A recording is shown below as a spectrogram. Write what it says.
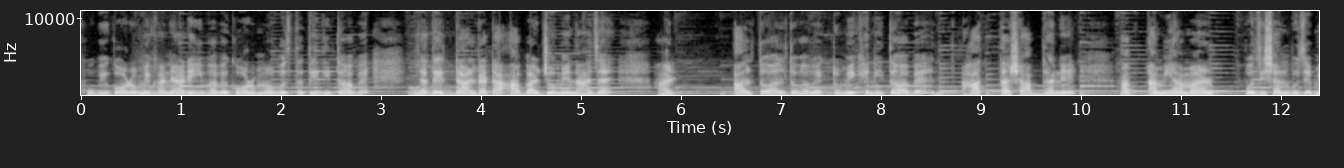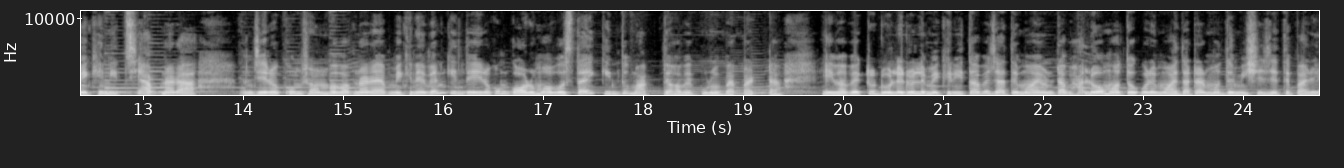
খুবই গরম এখানে। আর এইভাবে গরম অবস্থাতেই দিতে হবে যাতে ডালডাটা আবার জমে না যায়। আর আলতো আলতোভাবে একটু মেখে নিতে হবে, হাতটা সাবধানে। আমি আমার পজিশান বুঝে মেখে নিচ্ছি। আপনারা যেরকম সম্ভব আপনারা মেখে নেবেন, কিন্তু এইরকম গরম অবস্থায় কিন্তু মাখতে হবে পুরো ব্যাপারটা। এইভাবে একটু ডোলে ডোলে মেখে নিতে হবে যাতে ময়নটা ভালো মতো করে ময়দাটার মধ্যে মিশে যেতে পারে।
